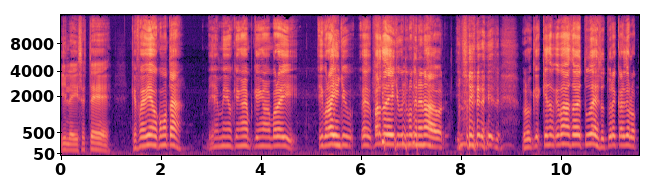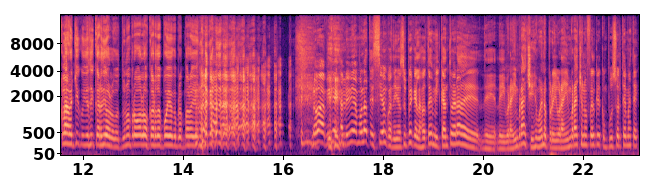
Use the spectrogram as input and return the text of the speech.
y le dice este, ¿qué fue viejo? ¿Cómo estás? Bien mío, ¿quién hay, quién hay por ahí? Ibrahim, chico, eh, parte de ello que tú no tienes nada, ¿vale? Y le dice, Pero ¿qué, qué, qué vas a saber tú de eso? Tú eres cardiólogo. Claro, chico, yo soy cardiólogo. Tú no probas los cardos de pollo que preparo yo en la casa. No, a mí, a mí me llamó la atención cuando yo supe que la Jota de mi canto era de, de, de Ibrahim Bracho. Y dije, bueno, pero Ibrahim Bracho no fue el que compuso el tema este.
